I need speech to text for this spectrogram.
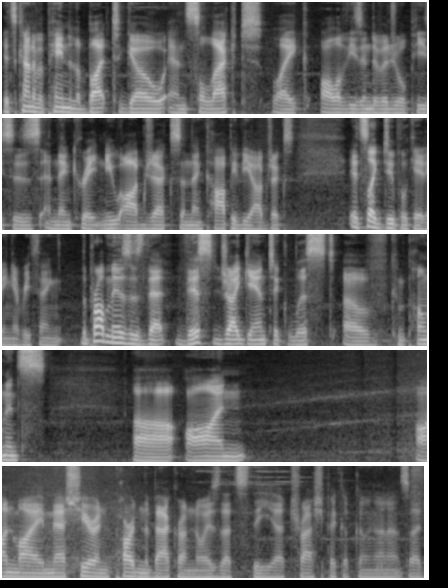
it's kind of a pain in the butt to go and select like all of these individual pieces and then create new objects and then copy the objects. It's like duplicating everything. The problem is is that this gigantic list of components uh, on on my mesh here, and pardon the background noise, that's the uh, trash pickup going on outside.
